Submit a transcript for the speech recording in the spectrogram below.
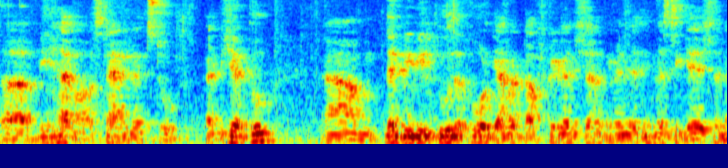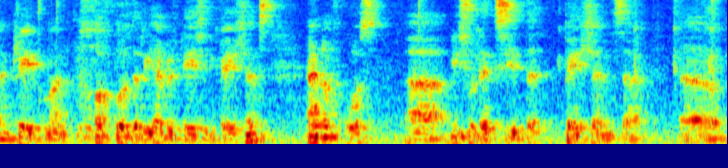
uh, we have our standards to adhere to. Um, then we will do the whole gamut of prevention, investigation, and treatment. Of course, the rehabilitation patients, and of course, uh, we should exceed the patient's uh, uh,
